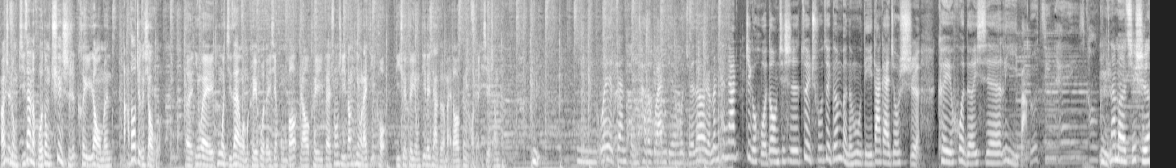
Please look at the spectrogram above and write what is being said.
而这种集赞的活动确实可以让我们达到这个效果。呃，因为通过集赞，我们可以获得一些红包，然后可以在双十一当天用来抵扣，的确可以用低的价格买到更好的一些商品。嗯。嗯，我也赞同他的观点。我觉得人们参加这个活动，其实最初最根本的目的，大概就是可以获得一些利益吧。嗯，那么其实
